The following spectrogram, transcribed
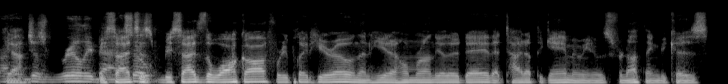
I Yeah. mean, just really bad. besides So- his besides the walk off where he played hero and then he had a home run the other day that tied up the game. I mean, it was for nothing because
